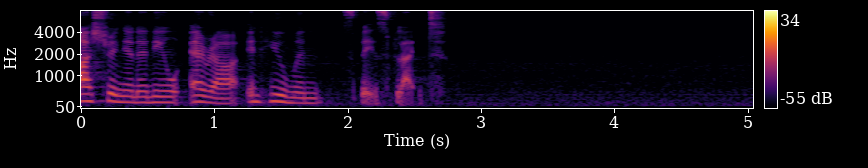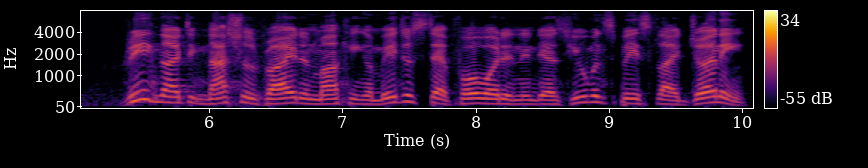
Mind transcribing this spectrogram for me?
ushering in a new era in human spaceflight. Reigniting national pride and marking a major step forward in India's human spaceflight journey,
